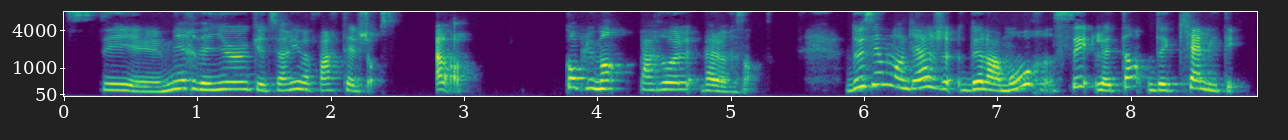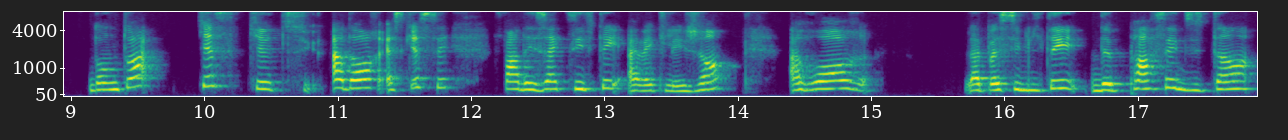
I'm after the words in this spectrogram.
c'est euh, merveilleux que tu arrives à faire telle chose. Alors, compliments, paroles valorisantes. Deuxième langage de l'amour, c'est le temps de qualité. Donc, toi, Qu'est-ce que tu adores? Est-ce que c'est faire des activités avec les gens, avoir la possibilité de passer du temps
